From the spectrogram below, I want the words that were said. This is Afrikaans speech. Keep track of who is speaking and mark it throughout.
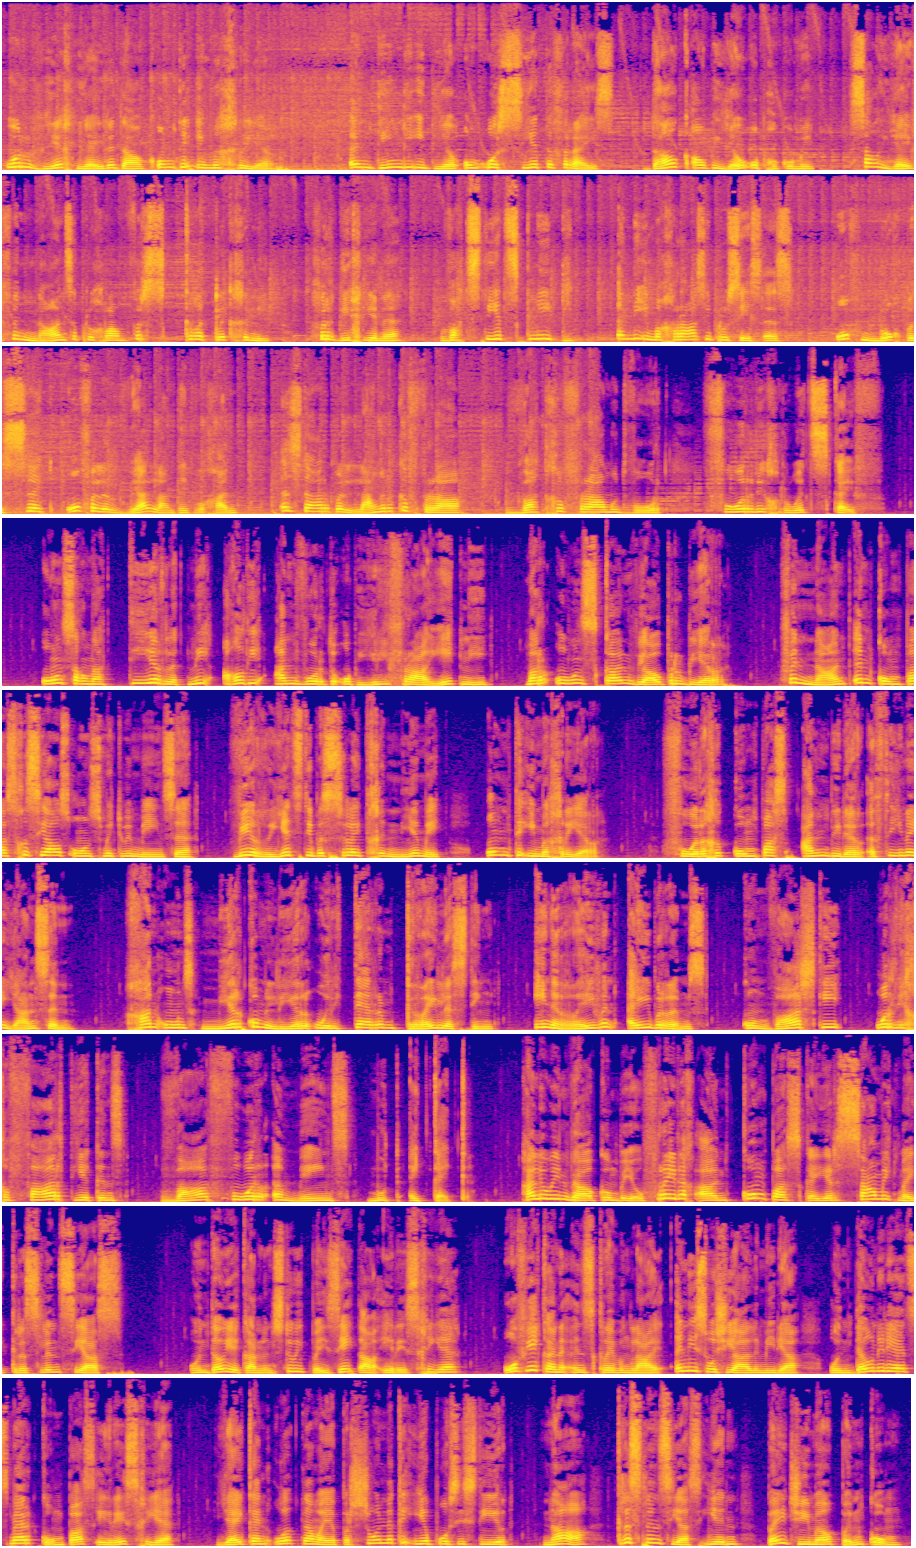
Speaker 1: Oorweeg jy dit dalk om te emigreer? Indien die idee om oor see te verhuis dalk al by jou opgekom het, sal jy vanaand se program verskriklik geniet vir diegene wat steeds knie diep in die immigrasieproses is of nog besluit of hulle wel land uit wil gaan, is daar belangrike vrae wat gevra moet word voor die groot skuif. Ons sal natuurlik nie al die antwoorde op hierdie vrae het nie, maar ons kan wel probeer. Vanaand in Kompas gesels ons met twee mense wie reeds die besluit geneem het om te immigreer. Vorige Kompas aanbieder Athena Jansen gaan ons meer kom leer oor die term greylisting en Raven Abrams kom waarsku oor die gevaartekens waarvoor 'n mens moet uitkyk. Hallo en welkom by jou Vrydag aan Kompas kuier saam met my Christlyn Cias. Onthou jy kan ons tweet by ZARSG of jy kan 'n inskrywing laai in die sosiale media net die smerk Kompas RSG. Jy kan ook na my persoonlike e-pos stuur na christlyncias1@gmail.com.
